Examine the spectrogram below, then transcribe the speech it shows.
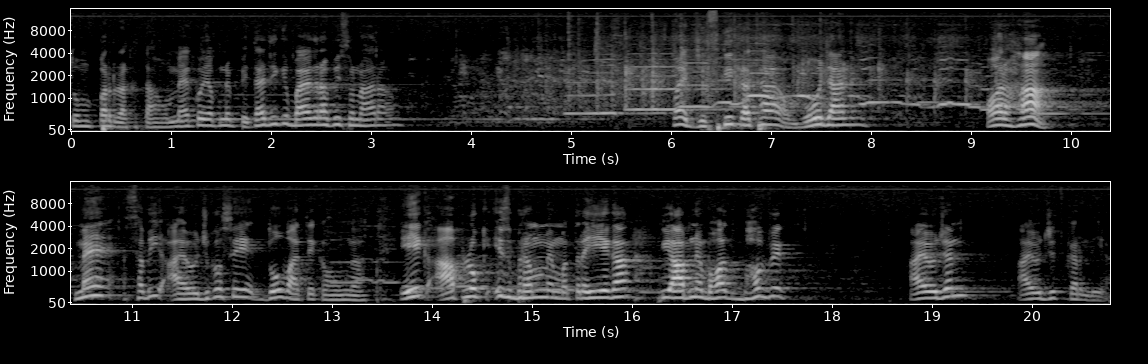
तुम पर रखता हूँ। मैं कोई अपने पिताजी की बायोग्राफी सुना रहा हूँ। भाई जिसकी कथा वो जाने। और हाँ मैं सभी आयोजकों से दो बातें कहूँगा। एक आप लोग इस भ्रम में मत रहिएगा कि आपने बहुत भव्य आयोजन आयोजित कर लिया।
